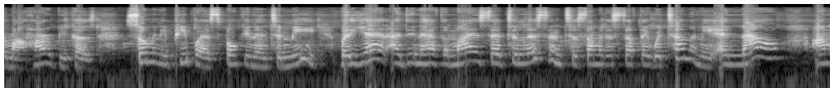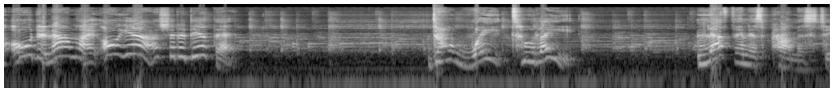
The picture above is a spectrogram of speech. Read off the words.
to my heart because so many people have spoken into me, but yet I didn't have the mindset to listen to some of the stuff they were telling me. And now I'm older. Now I'm like, oh yeah, I should have did that. Don't wait too late. Nothing is promised to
